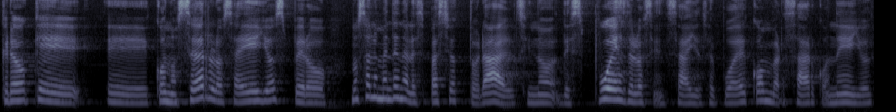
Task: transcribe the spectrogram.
creo que, eh, conocerlos a ellos, pero no solamente en el espacio actoral, sino después de los ensayos, el poder conversar con ellos,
